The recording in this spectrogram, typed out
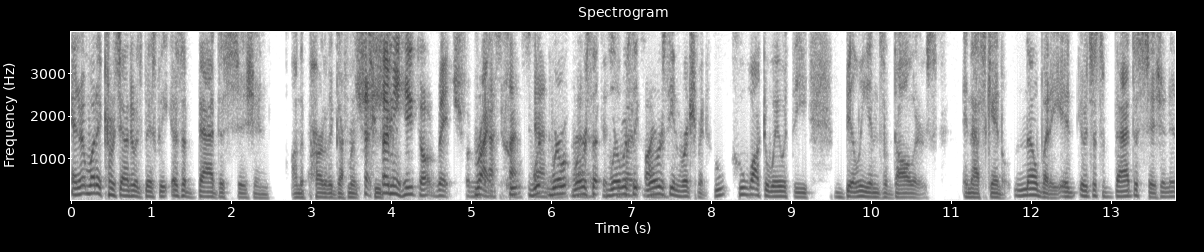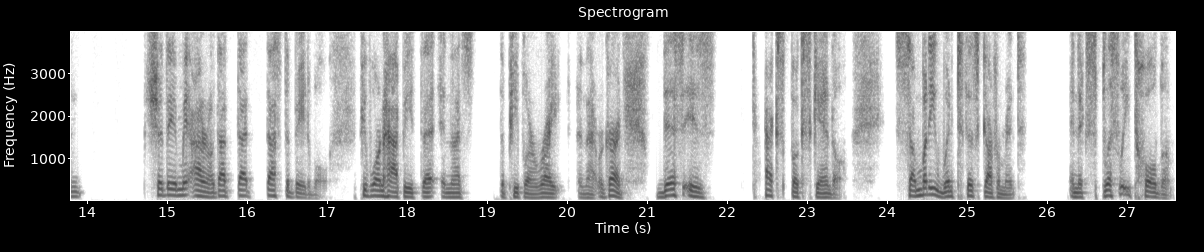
And what it comes down to is basically it was a bad decision on the part of the government. Show, to, show me who got rich from right. Who, where, where, uh, where, was the where was the where was the enrichment? Who who walked away with the billions of dollars in that scandal? Nobody. It, it was just a bad decision. And should they? I don't know. That that that's debatable. People aren't happy that, and that's the people are right in that regard. This is textbook scandal. Somebody went to this government and explicitly told them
